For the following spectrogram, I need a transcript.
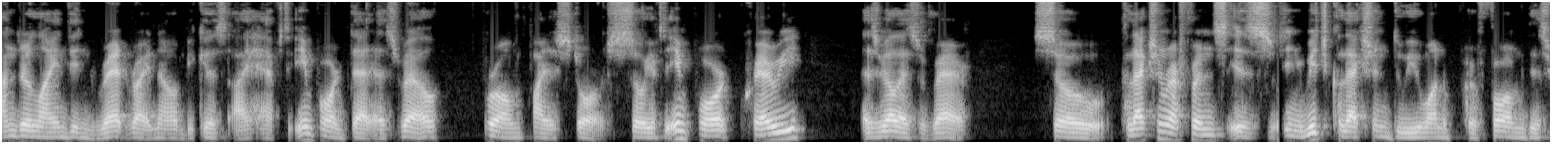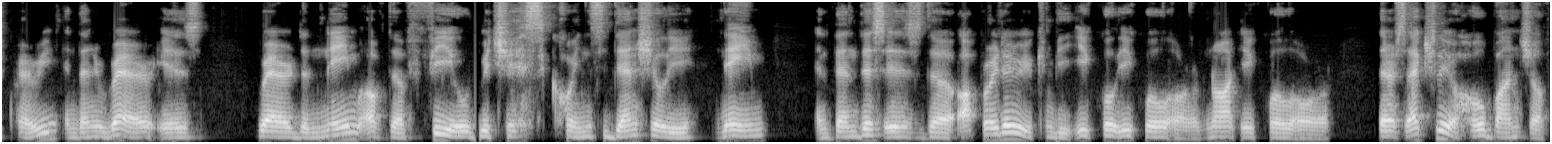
underlined in red right now because I have to import that as well from Firestore. So you have to import query as well as where so collection reference is in which collection do we want to perform this query? And then where is where the name of the field which is coincidentally name and then this is the operator. You can be equal equal or not equal or there's actually a whole bunch of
